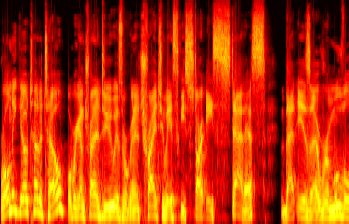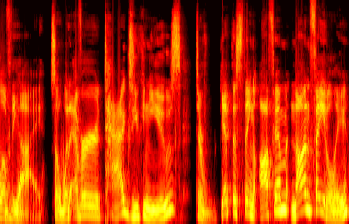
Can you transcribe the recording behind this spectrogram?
roll me go toe to toe. What we're going to try to do is we're going to try to basically start a status that is a removal of the eye. So whatever tags you can use to get this thing off him non fatally,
